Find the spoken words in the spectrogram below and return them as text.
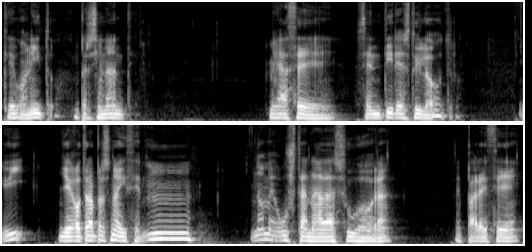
qué bonito, impresionante. Me hace sentir esto y lo otro. Y llega otra persona y dice, mm, no me gusta nada su obra. Me parece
